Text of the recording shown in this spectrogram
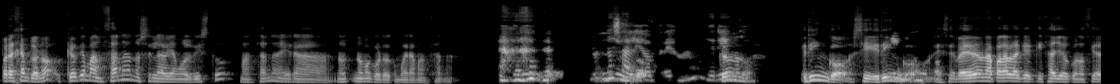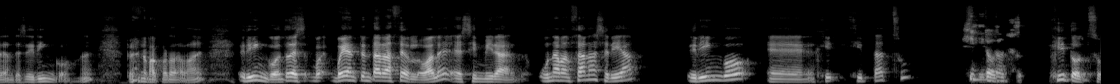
Por ejemplo, ¿no? Creo que manzana, no sé si la habíamos visto. Manzana era. No, no me acuerdo cómo era manzana. No salió, creo, ¿no? Creo-. Ringo, sí, ringo. Ringo. Era una palabra que quizá yo conocía de antes, ringo, ¿eh? pero no me acordaba. ¿eh? Ringo. Entonces, vo- voy a intentar hacerlo, ¿vale? Eh, sin mirar. Una manzana sería ringo hi- hitatsu, Hitotsu. hitotsu.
